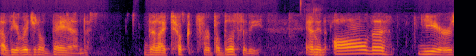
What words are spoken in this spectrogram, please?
of the original band that i took for publicity and in all the years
